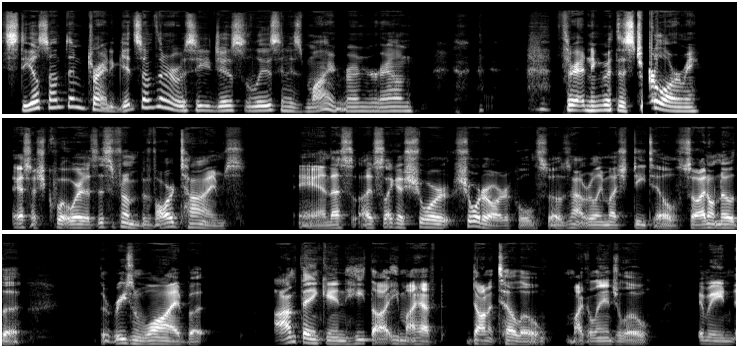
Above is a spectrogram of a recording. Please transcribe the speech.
steal something, trying to get something, or was he just losing his mind, running around threatening with his turtle army? I guess I should quote where this. This is from Brevard Times, and that's it's like a short shorter article, so there's not really much detail. So I don't know the the reason why, but I'm thinking he thought he might have Donatello, Michelangelo. I mean,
